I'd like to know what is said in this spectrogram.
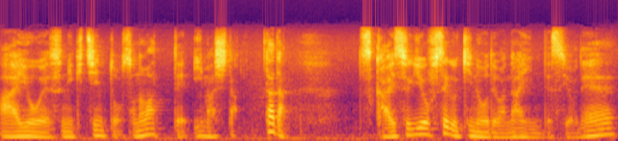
iOS にきちんと備わっていました。ただ使いすぎを防ぐ機能ではないんですよね。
